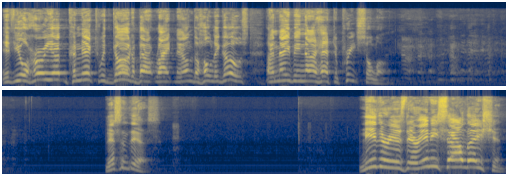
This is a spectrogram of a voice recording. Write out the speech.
If you'll hurry up and connect with God about right now and the Holy Ghost, I maybe not have to preach so long. Listen to this. Neither is there any salvation.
